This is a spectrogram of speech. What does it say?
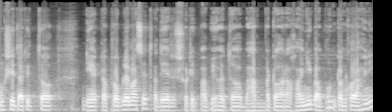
অংশীদারিত্ব নিয়ে একটা প্রবলেম আছে। তাদের সঠিকভাবে হয়তো ভাগ বাটোয়ারা হয়নি বা বন্টন করা হয়নি,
